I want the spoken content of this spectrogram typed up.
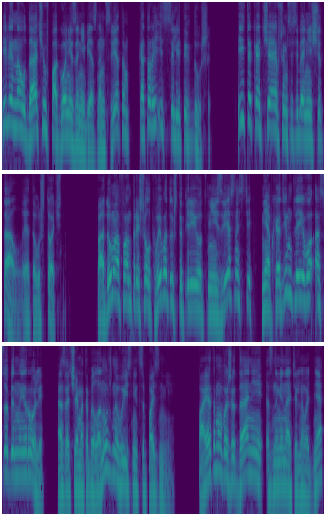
или на удачу в погоне за небесным светом, который исцелит их души. И так отчаявшимся себя не считал, это уж точно. Подумав, он пришел к выводу, что период неизвестности необходим для его особенной роли, а зачем это было нужно, выяснится позднее. Поэтому в ожидании знаменательного дня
